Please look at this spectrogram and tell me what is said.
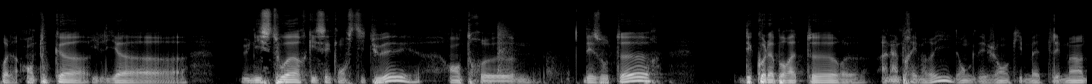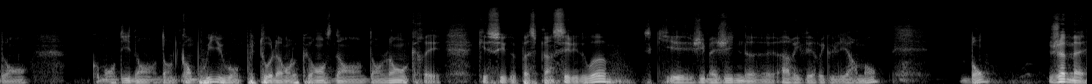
Voilà. En tout cas, il y a une histoire qui s'est constituée entre euh, des auteurs, des collaborateurs euh, à l'imprimerie, donc des gens qui mettent les mains dans, comme on dit, dans, le cambouis, ou plutôt là en l'occurrence dans, dans l'encre, et qui essaient de pas se pincer les doigts, ce qui est, j'imagine, arrivé régulièrement. Bon, Jamais.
